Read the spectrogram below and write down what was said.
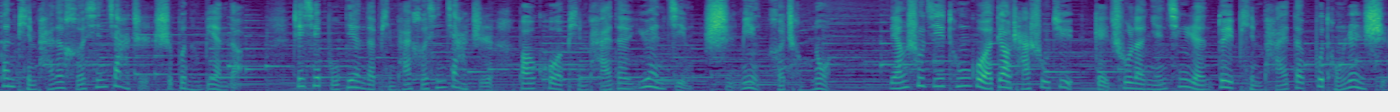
但品牌的核心价值是不能变的。这些不变的品牌核心价值包括品牌的愿景、使命和承诺。梁书基通过调查数据，给出了年轻人对品牌的不同认识。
